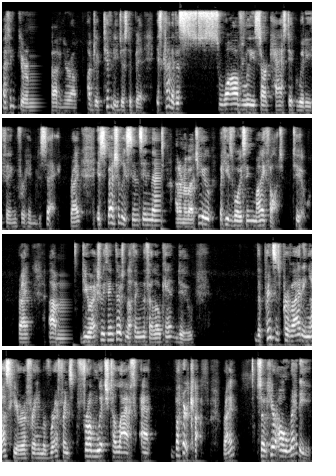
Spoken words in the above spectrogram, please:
I think you're cutting your objectivity just a bit It's kind of a suavely sarcastic, witty thing for him to say, right? Especially since in that, I don't know about you, but he's voicing my thought too, right? Um, do you actually think there's nothing the fellow can't do? The prince is providing us here a frame of reference from which to laugh at Buttercup, right? So here already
